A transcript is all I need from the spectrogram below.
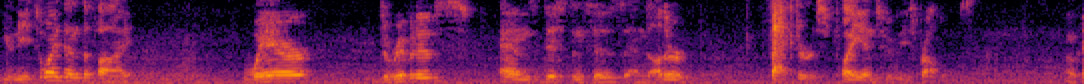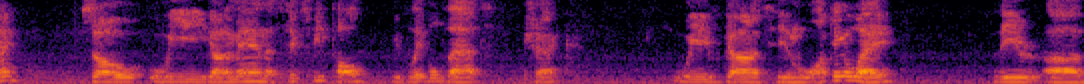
You need to identify where derivatives and distances and other factors play into these problems. Okay, so we got a man that's six feet tall. We've labeled that. Check. We've got him walking away. The uh,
